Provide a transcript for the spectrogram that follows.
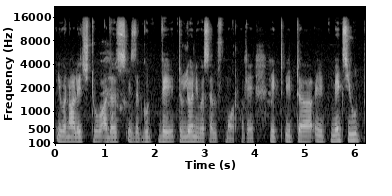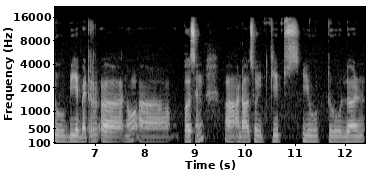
your knowledge to others is a good way to learn yourself more. Okay, it it uh, it makes you to be a better uh, no person, and also it keeps you to learn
